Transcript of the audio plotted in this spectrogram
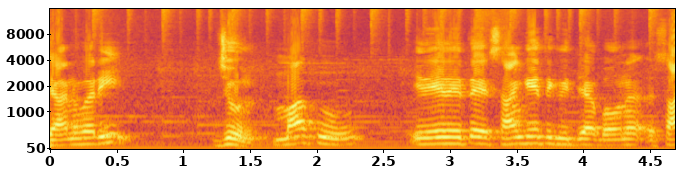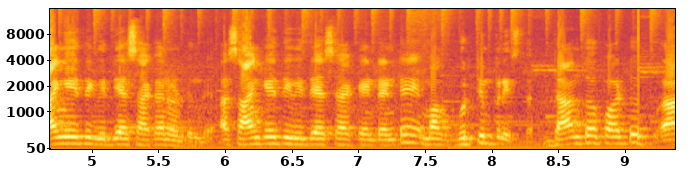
జనవరి జూన్ మాకు ఇది ఏదైతే సాంకేతిక విద్యా భవన సాంకేతిక విద్యాశాఖ అని ఉంటుంది. ఆ సాంకేతిక విద్యాశాఖ ఏంటంటే మాకు గుర్తింపుని ఇస్తారు. దాంతోపాటు ఆ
